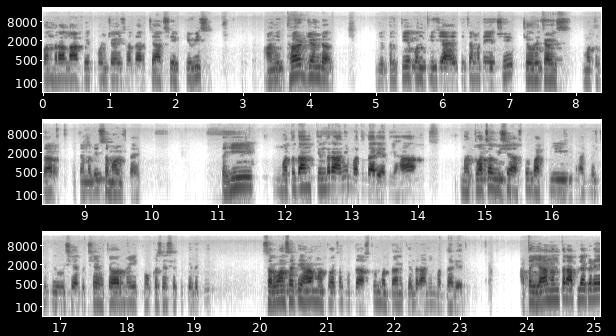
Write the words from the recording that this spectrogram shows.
पंधरा लाख एकोणचाळीस हजार चारशे एकवीस. आणि थर्ड जेंडर जे तृतीयपंथी जे आहे त्याच्यामध्ये एकशे चौवेचाळीस मतदार त्याच्यामध्ये समाविष्ट आहेत. तर ही मतदान केंद्र आणि मतदार यादी हा महत्त्वाचा विषय असतो. बाकी ॲडमिनिस्ट्रेटिव्ह विषयापेक्षा ह्याच्यावर मी फोकस यासाठी केलं की सर्वांसाठी हा महत्त्वाचा मुद्दा असतो मतदान केंद्र आणि मतदार यादी. आता यानंतर आपल्याकडे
